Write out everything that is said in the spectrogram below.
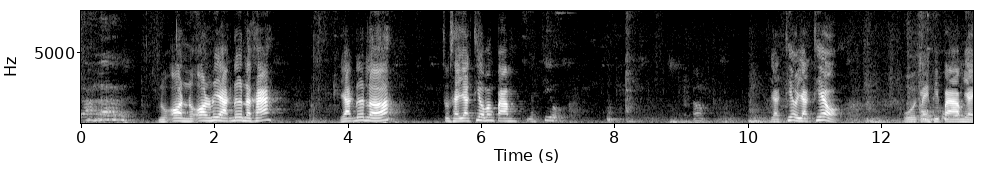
ำหนูอ้อนหนูอ้อนหนูอยากเดินนะคะ อยากเดินเหรอ สงสัยอยากเที่ยวบ้างปาล์มอยากเที่ยวเอ้าอยากเที่ยวอยากเที่ยว โอ้ยแกล้งพี่ปาล์มใหญ่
